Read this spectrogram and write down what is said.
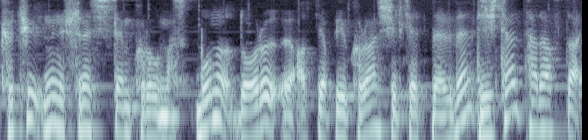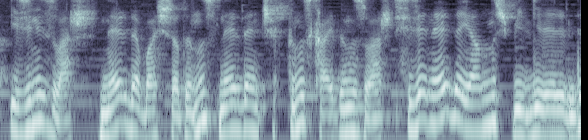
kötünün üstüne sistem kurulmaz. Bunu doğru e, altyapıyı kuran şirketlerde dijital tarafta iziniz var. Nerede başladınız, nereden çıktınız kaydınız var. Size nerede yanlış bilgi verildi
